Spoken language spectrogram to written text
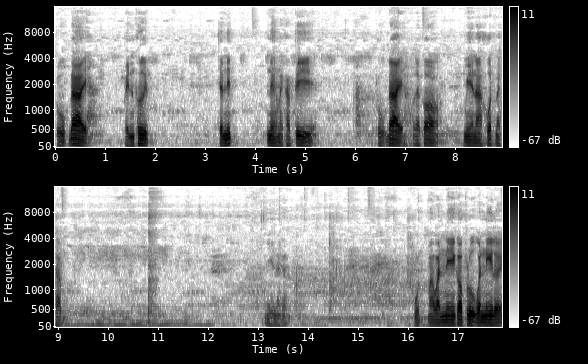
ปลูกได้เป็นพืชชนิดหนึ่งนะครับที่ ลูกได้แล้วก็มีอนาคตนะครับ นี่นะครับขุดมาวันนี้ก็ปลูกวันนี้เลย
